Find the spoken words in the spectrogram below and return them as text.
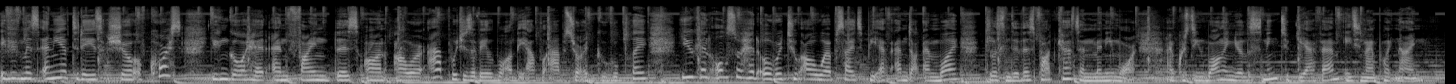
If you've missed any of today's show, of course, you can go ahead and find this on our app, which is available on the Apple App Store and Google Play. You can also head over to our website, bfm.my, to listen to this podcast and many more. I'm Christine Wong, and you're listening to BFM 89.9.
